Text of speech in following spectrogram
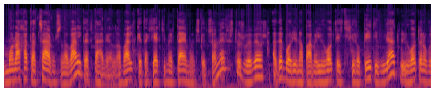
Μονάχα τα charms να βάλετε φτάνει, αλλά να βάλετε και τα Herkimer Diamonds και τους αμέριστους βεβαίως δεν μπορεί να πάμε λιγότερο, έχει χειροποιεί τη δουλειά του λιγότερο από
